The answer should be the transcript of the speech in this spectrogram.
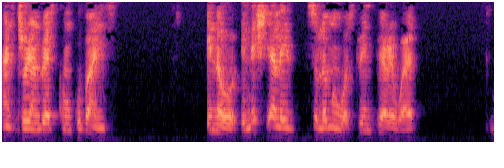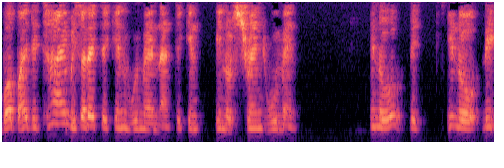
and 300 concubines. You know, initially Solomon was doing very well but by the time he started taking women and taking, you know, strange women, you know, the, you know, the,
